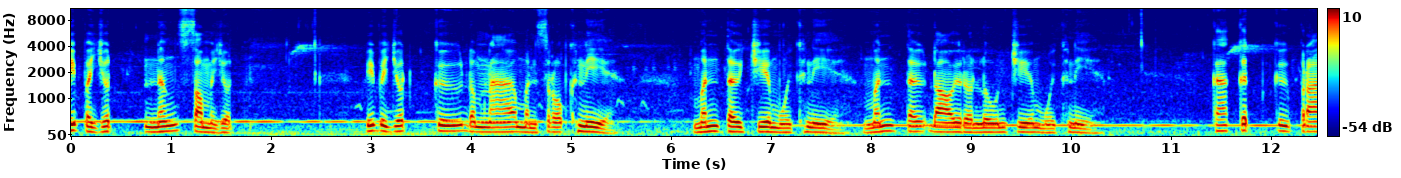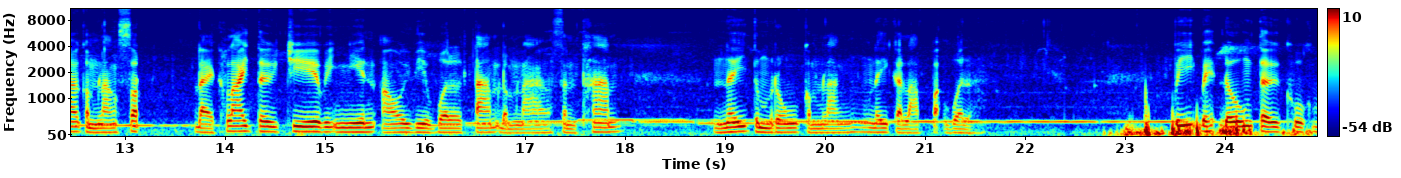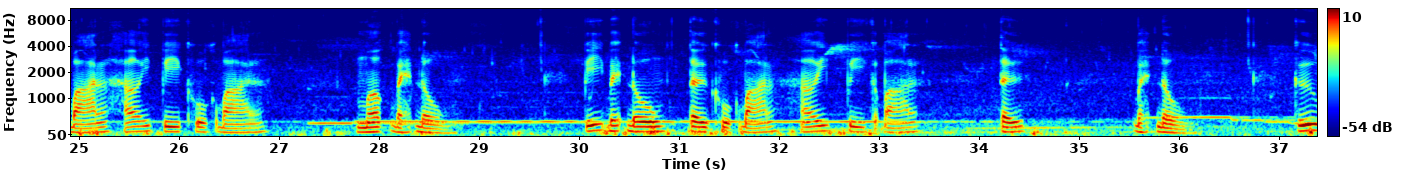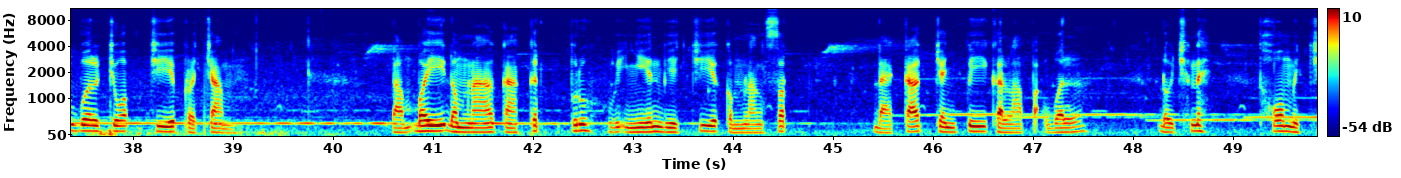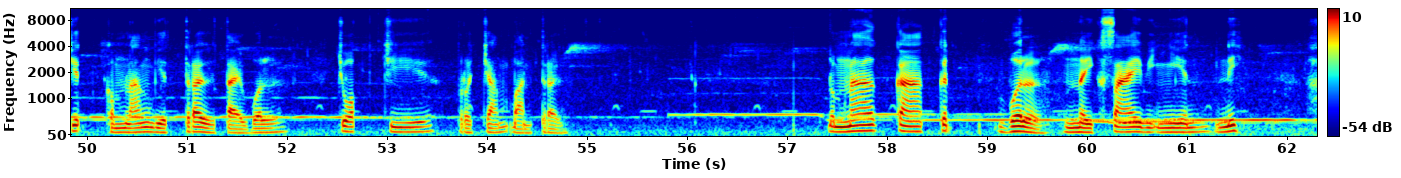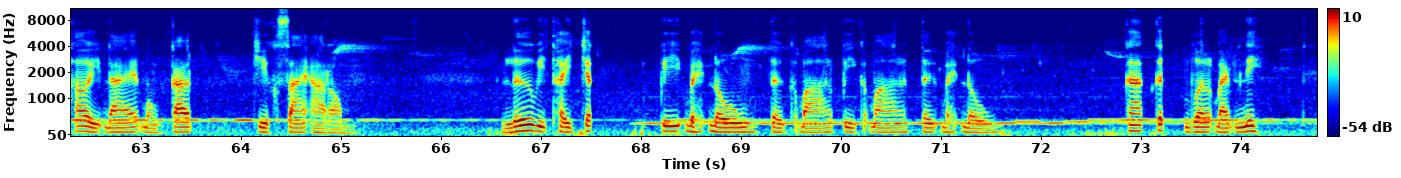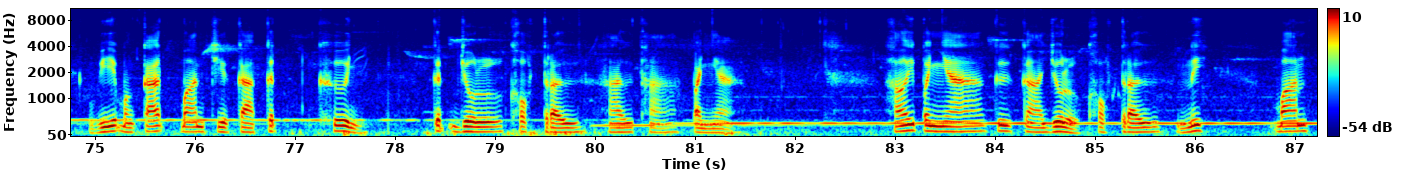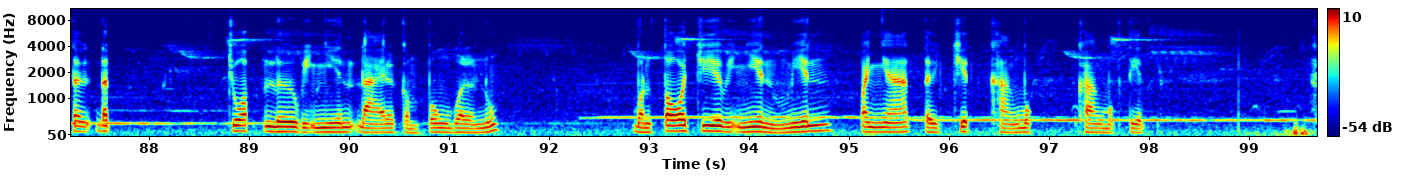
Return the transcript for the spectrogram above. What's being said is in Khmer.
វិបយុទ្ធនិងសមយុទ្ធវិបយុទ្ធគឺដំណើរមិនស្របគ្នា មិនទៅជាមួយគ្នា មិនទៅដោយរលូនជាមួយគ្នា ការគិតគឺប្រើកម្លាំងសុទ្ធដែលคล้ายទៅជាវិញ្ញាណឲ្យវាវិលតាមដំណើរសន្តាន នៃទម្រង់កម្លាំងនៃកលាបវិលពីបេះដូងទៅខួរក្បាលហើយពីខួរក្បាលមកបេះដូង ពីបេះដូងទៅខួរក្បាលហើយពីក្បាលទៅបេះដូងគឺវិលជាប់ជាប្រចាំដើម្បីដំណើរការគិតព្រោះវិញ្ញាណវាជាកម្លាំងសុទ្ធដែលកើតចេញពីកលាបវិលដូច្នេះធម្មជាតិកម្លាំងវាត្រូវតែវិលជាប់ជាប្រចាំបានត្រូវដំណើរការគិត វិលនៃខ្សែវិញ្ញាណនេះ ហើយដែលបង្កើតជាខ្សែអារម្មណ៍លើវិថីចិត្តពីបេះដូងទៅក្បាលពីក្បាលទៅបេះដូង ការគិតវិលបែបនេះ វាបង្កើតបានជាការគិតឃើញគិតយល់ខុសត្រូវហៅថាបញ្ញា ហើយបញ្ញាគឺការយល់ខុសត្រូវនេះ បានទៅដិត ជាប់លើវិញ្ញាណដែលកំពុងវិលនោះ បន្តជាវិញ្ញាណមានបញ្ញាទៅជាតិខាងមុខខាងមុខទៀត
